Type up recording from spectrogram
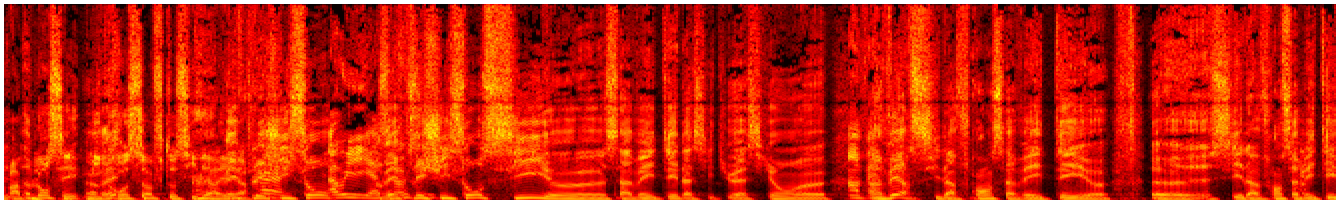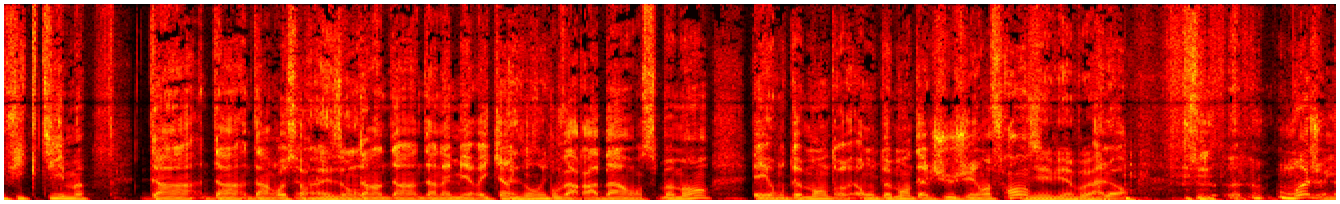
rappelons, c'est Ré- Microsoft aussi derrière. Réfléchissons, Ah oui, il y a ça aussi. réfléchissons si euh, ça avait été la situation euh, Inverse. inverse, si la France avait été, si la France avait été victime d'un d'un d'un ressort, d'un d'un d'un américain Raison, qui se trouve à Rabat en ce moment, et on demande on demande à le juger en France. Viens voir. Alors, euh, moi, je, Oui.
